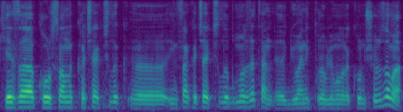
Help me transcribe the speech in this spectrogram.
Keza korsanlık, kaçakçılık, e, insan kaçakçılığı bunları zaten e, güvenlik problemi olarak konuşuyoruz ama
